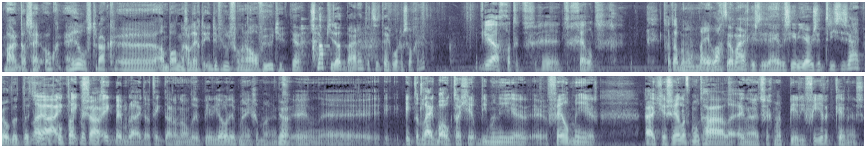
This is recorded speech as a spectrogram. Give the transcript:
Maar dat zijn ook heel strak eh, aan banden gelegde interviews van een half uurtje. Ja. Snap je dat, Barend, dat het tegenwoordig zo gaat? Ja, god, het, het geld. Het gaat allemaal om... Maar je lacht wel, maar eigenlijk is het een hele serieuze, trieste zaak wel. Dat, dat Nou je ja, ik, contact ik, met zou, ik ben blij dat ik daar een andere periode heb meegemaakt. Ja. En, eh, ik, dat lijkt me ook dat je op die manier eh, veel meer uit jezelf moet halen... en uit zeg maar, perifere kennis...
